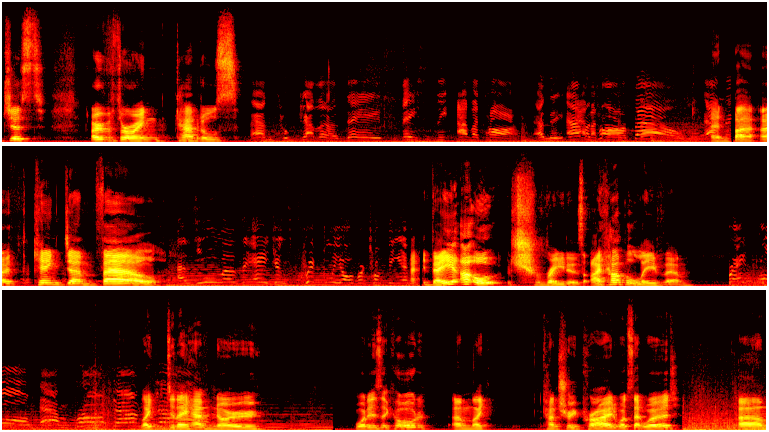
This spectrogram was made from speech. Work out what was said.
just overthrowing capitals. And together they faced the Avatar, and the Avatar fell. And both kingdom fell. Azula's agents quickly overtook the They are all traitors. I can't believe them. Great Wall and brought them Like, do they have no... What is it called? Um, like, country pride? What's that word? Um...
